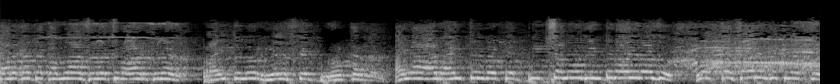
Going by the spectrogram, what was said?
కలకత్తా కమలాసన్ వచ్చి మాడుతున్నాడు రైతులు రియల్ ఎస్టేట్ బ్రోకర్లు అయ్యా ఆ రైతులు పెట్టే భిక్ష నువ్వు తింటున్నావు ఈ రోజు ఒక్కసారి గుర్తుపెట్టు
